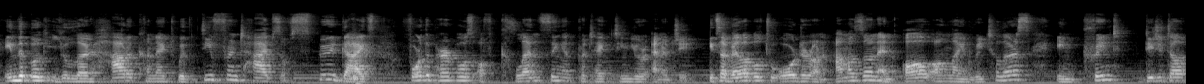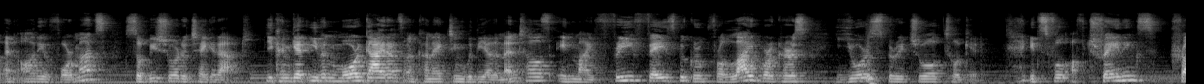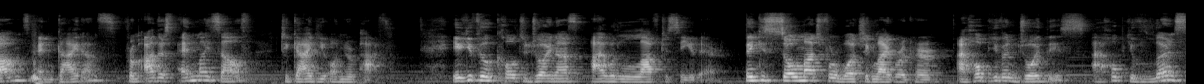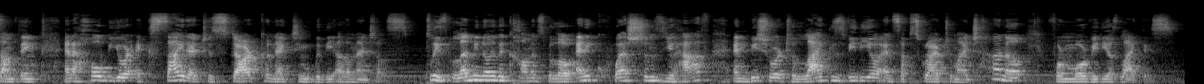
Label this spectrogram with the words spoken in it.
In the book, you'll learn how to connect with different types of spirit guides for the purpose of cleansing and protecting your energy. It's available to order on Amazon and all online retailers in print, digital and audio formats, so be sure to check it out. You can get even more guidance on connecting with the elementals in my free Facebook group for lightworkers, Your Spiritual Toolkit. It's full of trainings, prompts and guidance from others and myself to guide you on your path. If you feel called to join us, I would love to see you there. Thank you so much for watching Lightworker. I hope you've enjoyed this, I hope you've learned something, and I hope you're excited to start connecting with the elementals. Please let me know in the comments below any questions you have and be sure to like this video and subscribe to my channel for more videos like this.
